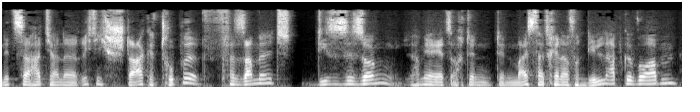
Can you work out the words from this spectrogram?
Nizza hat ja eine richtig starke Truppe versammelt diese Saison. Wir haben ja jetzt auch den, den Meistertrainer von Lille abgeworben.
